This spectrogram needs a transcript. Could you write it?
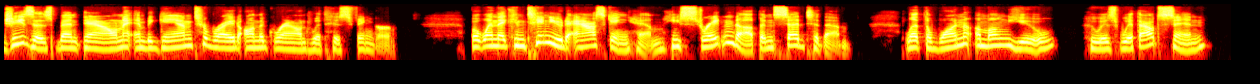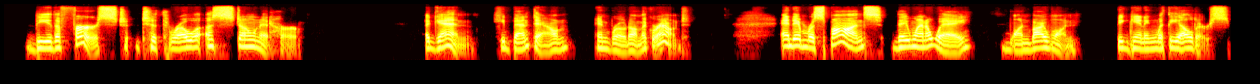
Jesus bent down and began to write on the ground with his finger. But when they continued asking him, he straightened up and said to them, Let the one among you who is without sin be the first to throw a stone at her. Again, he bent down and wrote on the ground. And in response, they went away one by one, beginning with the elders.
